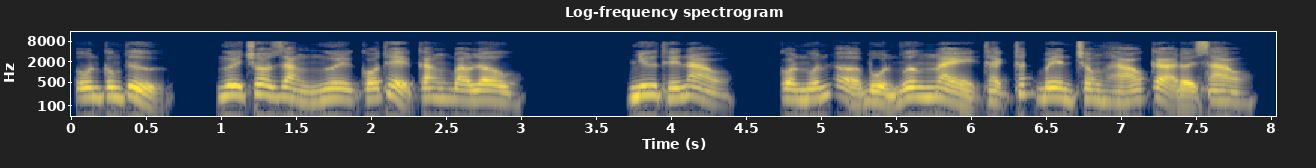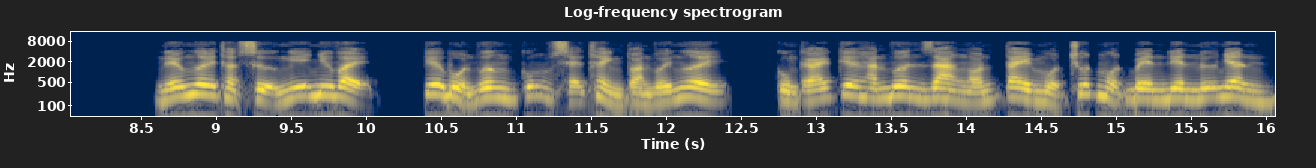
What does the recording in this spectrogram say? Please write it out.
Ôn công tử, ngươi cho rằng ngươi có thể căng bao lâu? Như thế nào, còn muốn ở bổn vương này thạch thất bên trong háo cả đời sao? Nếu ngươi thật sự nghĩ như vậy, kia bổn vương cũng sẽ thành toàn với ngươi, cùng cái kia hắn vươn ra ngón tay một chút một bên điên nữ nhân,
